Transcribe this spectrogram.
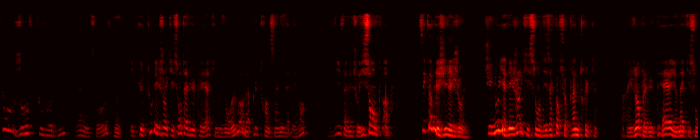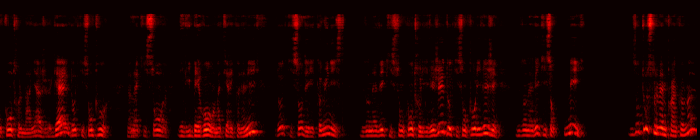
toujours, toujours dit la même chose. Mm. Et que tous les gens qui sont à l'UPR, qui nous ont rejoints, on a plus de 35 000 adhérents, ils disent la même chose. Ils sont. C'est comme les gilets jaunes. Chez nous, il y a des gens qui sont en désaccord sur plein de trucs. Par exemple, à l'UPR, il y en a qui sont contre le mariage gay, d'autres qui sont pour. Il y en a qui sont euh, des libéraux en matière économique, d'autres qui sont des communistes. Vous en avez qui sont contre l'IVG, d'autres qui sont pour l'IVG. Vous en avez qui sont... Mais ils ont tous le même point commun,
